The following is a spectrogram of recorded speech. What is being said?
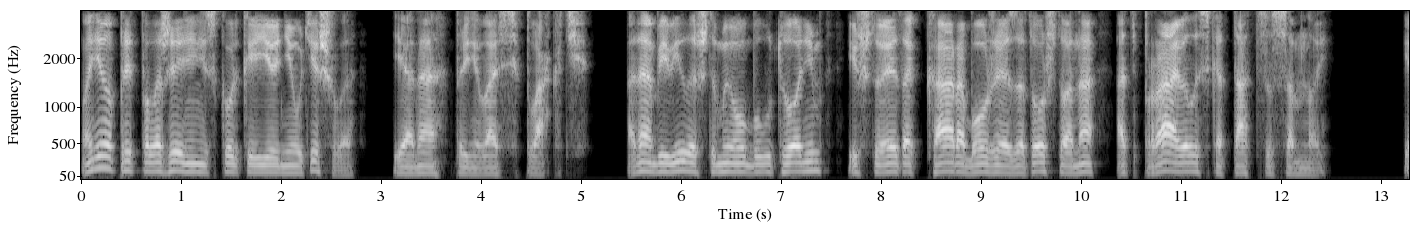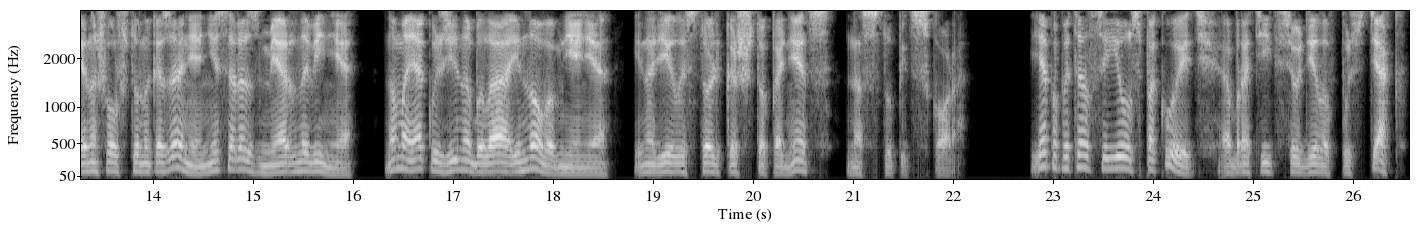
Мое предположение нисколько ее не утешило, и она принялась плакать. Она объявила, что мы оба утонем, и что это кара Божия за то, что она отправилась кататься со мной. Я нашел, что наказание несоразмерно вине, но моя кузина была иного мнения и надеялась только, что конец наступит скоро. Я попытался ее успокоить, обратить все дело в пустяк.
